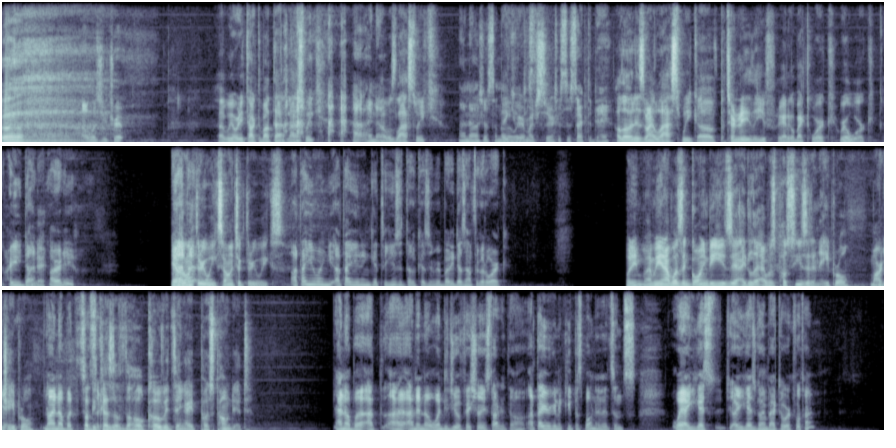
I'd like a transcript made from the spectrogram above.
How was your trip? Uh, we already talked about that last week. I know. That was last week. I know. It's just another. Thank you very just- much, sir. Just to start the day. Although it is my last week of paternity leave, I got to go back to work, real work. Are you done already? Yeah, Yeah, it was I only thought- three weeks. I only took three weeks. I thought you wouldn't. I thought you didn't get to use it though, because everybody doesn't have to go to work. What do you, I mean, I wasn't going to use it. I, li- I was supposed to use it in April, March, Yeah. April, No, I know, but but because of the whole COVID thing, I postponed it. I know, but I, I I didn't know when did you officially start it though. I thought you were gonna keep postponing it since. Wait, are you guys are you guys going back to work full time,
